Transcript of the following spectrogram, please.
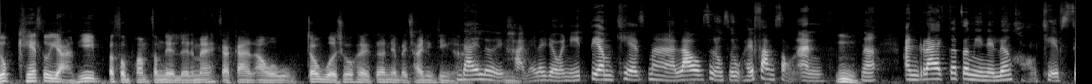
ยกเคสตัวอย่างที่ประสบความสำเร็จเลยได้ไหมกับการเอาเจ้า virtual character เนี่ยไปใช้จริงๆอะได้เลยค่ะได้เลยเดี๋ยววันนี้เตรียมเคสมาเล่าสนุกๆให้ฟัง 2 อันอืมนะอันแรกก็จะมีในเรื่องของ KFC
